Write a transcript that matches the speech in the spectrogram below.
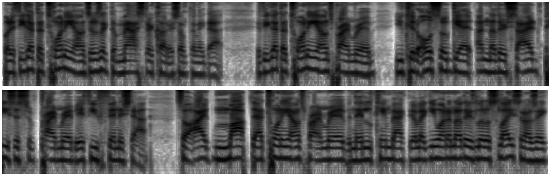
But if you got the twenty ounce, it was like the master cut or something like that. If you got the 20 ounce prime rib, you could also get another side piece of prime rib if you finish that. So I mopped that 20 ounce prime rib and they came back. They're like, You want another little slice? And I was like,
